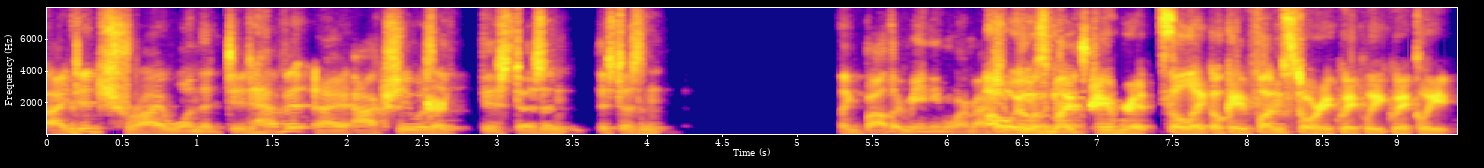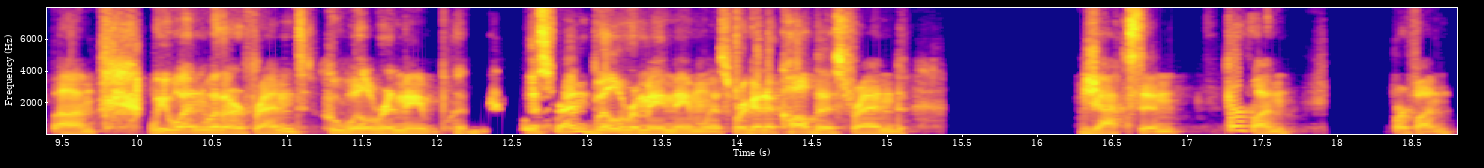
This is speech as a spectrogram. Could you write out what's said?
I did try one that did have it, and I actually was Okay. like, "This doesn't, this doesn't like bother me anymore." I'm actually Oh, it was my this. favorite. So, like, okay, fun story. Quickly, quickly. Um, we went with our friend who will rename. This friend will remain nameless. We're gonna call this friend Jackson for fun. For fun.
